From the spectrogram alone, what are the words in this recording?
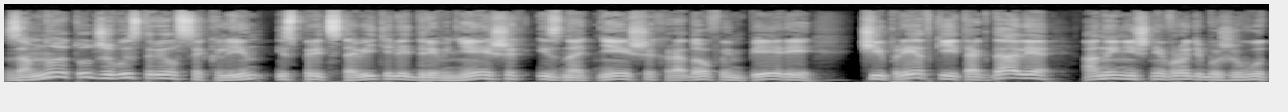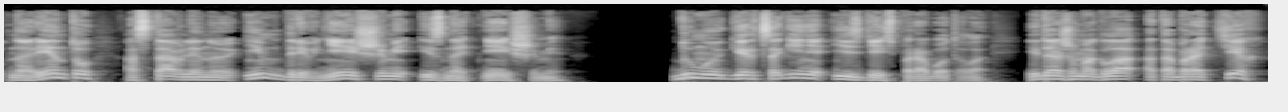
За мной тут же выстроился клин из представителей древнейших и знатнейших родов империи чьи предки и так далее, а нынешние вроде бы живут на ренту, оставленную им древнейшими и знатнейшими. Думаю, герцогиня и здесь поработала, и даже могла отобрать тех,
